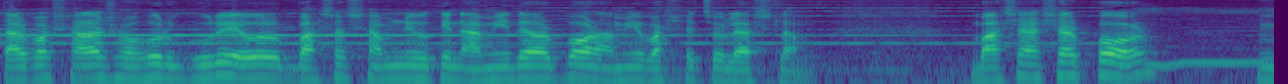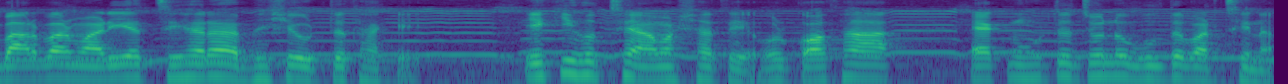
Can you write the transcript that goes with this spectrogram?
তারপর সারা শহর ঘুরে ওর বাসার সামনে ওকে নামিয়ে দেওয়ার পর আমিও বাসায় চলে আসলাম। বাসায় আসার পর বারবার মারিয়ার চেহারা ভেসে উঠতে থাকে। এ কি হচ্ছে আমার সাথে? ওর কথা এক মুহূর্তের জন্য ভুলতে পারছি না।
